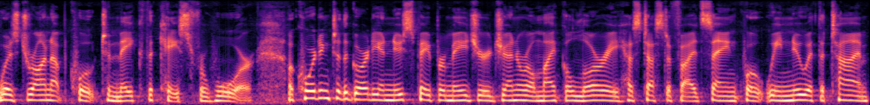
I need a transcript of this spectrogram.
was drawn up, quote, to make the case for war. According to the Guardian newspaper, Major General Michael Laurie has testified, saying, quote, we knew at the time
